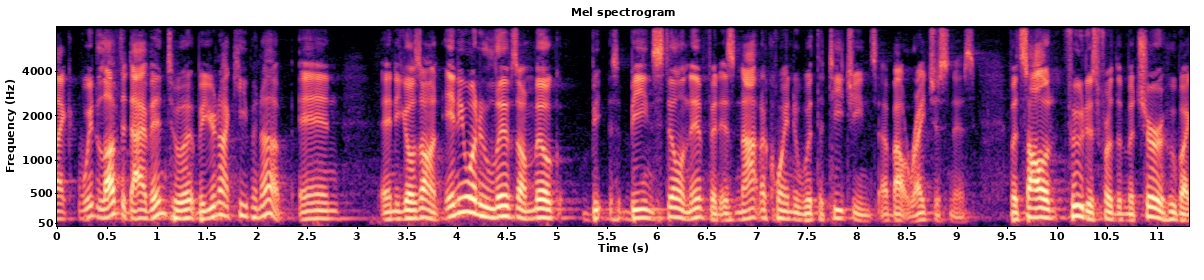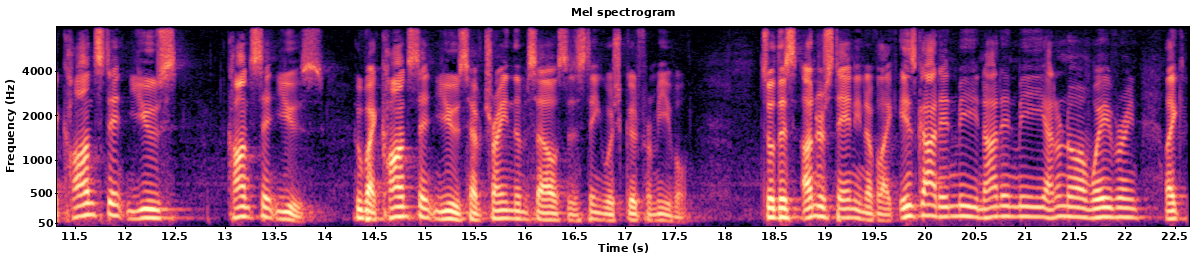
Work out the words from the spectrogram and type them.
Like we'd love to dive into it, but you're not keeping up. And and he goes on. Anyone who lives on milk, be, being still an infant, is not acquainted with the teachings about righteousness. But solid food is for the mature, who by constant use, constant use, who by constant use have trained themselves to distinguish good from evil. So this understanding of like, is God in me, not in me? I don't know, I'm wavering. Like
